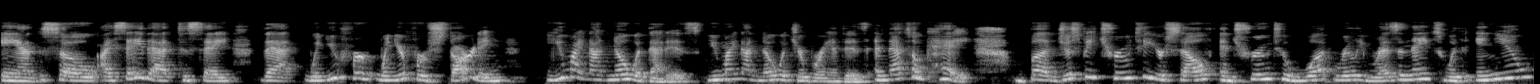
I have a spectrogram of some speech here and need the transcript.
And so I say that to say that when you when you're first starting, you might not know what that is. You might not know what your brand is, and that's okay. But just be true to yourself and true to what really resonates within you.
